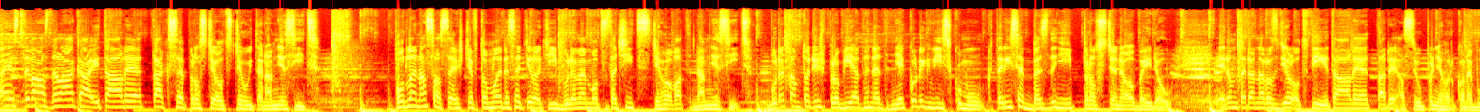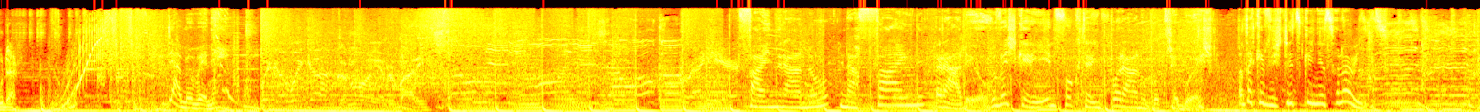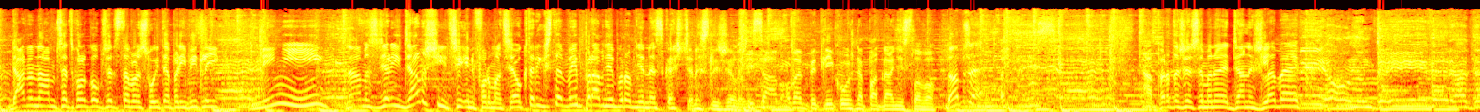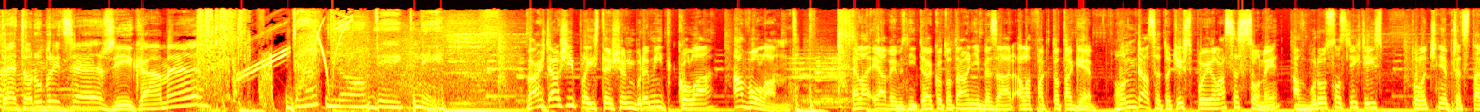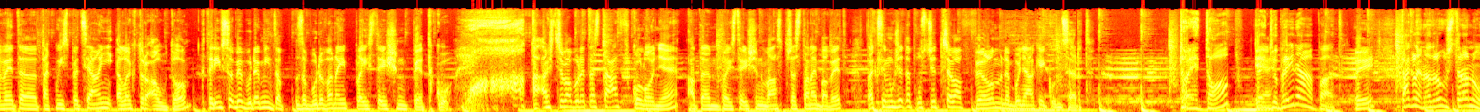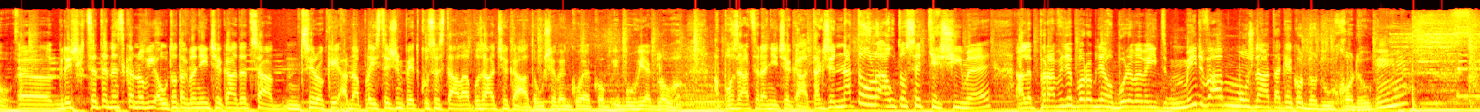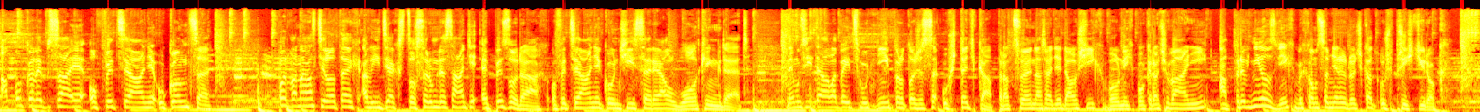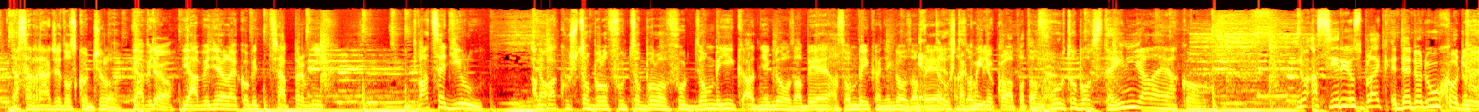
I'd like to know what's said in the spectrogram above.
A jestli vás neláká Itálie, tak se prostě odstěhujte na měsíc. Podle NASA se ještě v tomhle desetiletí budeme moct začít stěhovat na měsíc. Bude tam totiž probíhat hned několik výzkumů, který se bez lidí prostě neobejdou. Jenom teda na rozdíl od té Itálie, tady asi úplně horko nebude. Danoviny. Fajn ráno na Fajn rádiu. Veškerý info, který po ránu potřebuješ. A taky vždycky něco navíc. Dan nám před chvilkou představil svůj teplý pitlík. Nyní nám sdělí další tři informace, o kterých jste vy pravděpodobně dneska ještě neslyšeli. Ty sám o mém pitlíku už nepadne ani slovo. Dobře. A protože se jmenuje Dan Žlebek, této rubrice říkáme... Danoviny. Váš další PlayStation bude mít kola a volant. Hele, já vím, zní to jako totální bezár, ale fakt to tak je. Honda se totiž spojila se Sony a v budoucnosti chtějí společně představit uh, takový speciální elektroauto, který v sobě bude mít za- zabudovaný PlayStation 5. A až třeba budete stát v koloně a ten PlayStation vás přestane bavit, tak si můžete pustit třeba film nebo nějaký koncert. To je top? To je, Je. dobrý nápad. Vy? Takhle, na druhou stranu, eh, když chcete dneska nový auto, tak na něj čekáte třeba mm, tři roky a na PlayStation 5 se stále a pořád čeká. To už je venku jako i bůh jak dlouho. A pořád se na ní čeká. Takže na tohle auto se těšíme, ale pravděpodobně ho budeme mít my dva možná tak jako do důchodu. Mm. Apokalypsa je oficiálně u konce. Po 12 letech a víc jak 170 epizodách oficiálně končí seriál Walking Dead. Nemusíte ale být smutní, protože se už teďka pracuje na řadě dalších volných pokračování a prvního z nich bychom se měli dočkat už příští rok. Já jsem rád, že to skončilo. Já, Fakt vid- jo. já viděl jako by třeba prvních 20 dílů. A no. Pak už to bylo furt, to bylo furt zombík a někdo ho zabije a zombík a někdo ho zabije. to už a takový zombík. dokola potom, A furt to bylo stejný, ale jako... No a Sirius Black jde do důchodu.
